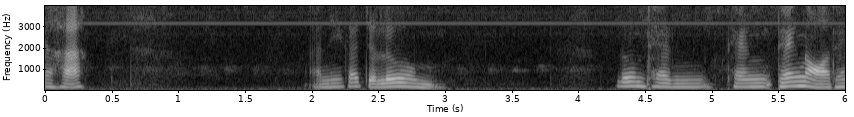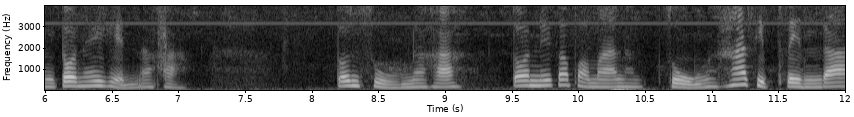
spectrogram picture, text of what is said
นะคะ อันนี้ก็จะเริ่ม เริ่มแทงแทงแทงหน่อแทงต้นให้เห็นนะคะ ต้นสูงนะคะ ต้นนี้ก็ประมาณสูง 50 เซนได้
